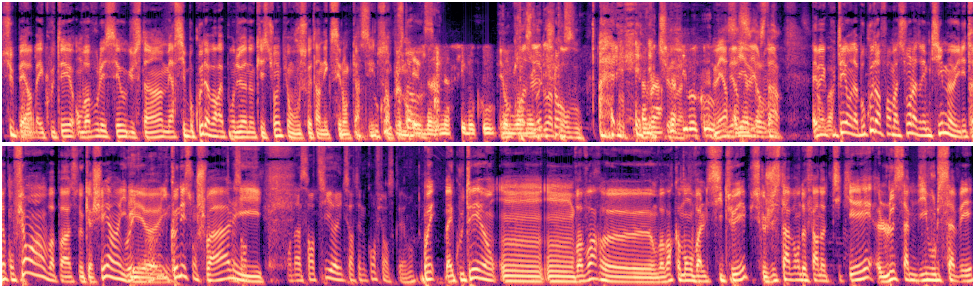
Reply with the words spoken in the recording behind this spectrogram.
super. Bah écoutez, on va vous laisser, Augustin. Merci beaucoup d'avoir répondu à nos questions et puis on vous souhaite un excellent quartier, tout beaucoup, simplement. Eh ben, merci beaucoup. Et on Bonne croise journée. les doigts pour vous. Allez. Merci beaucoup. Merci, À Merci, bientôt. Eh ben écoutez, on a beaucoup d'informations. La Dream Team, il est très confiant. Hein, on va pas se le cacher. Hein, il, Oui, est, euh, oui. il connaît son cheval. On a senti euh, une certaine confiance quand même. hein. Oui, bah écoutez, on, on va voir, euh, on va voir comment on va le situer, puisque juste avant de faire notre ticket, le samedi, vous le savez,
